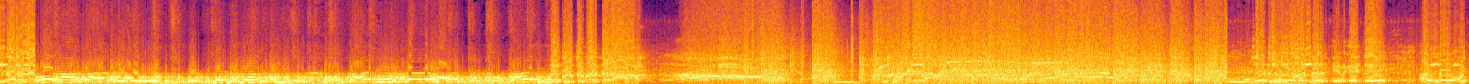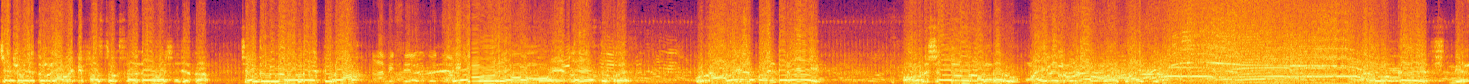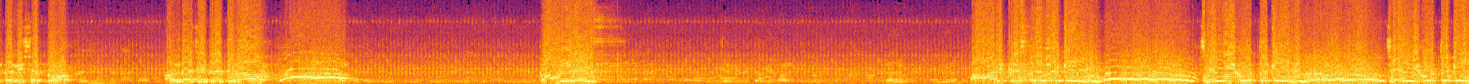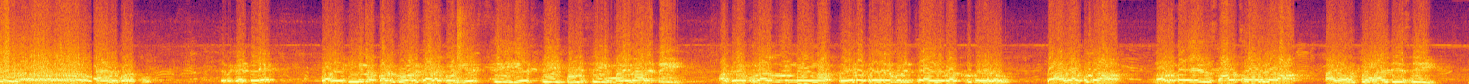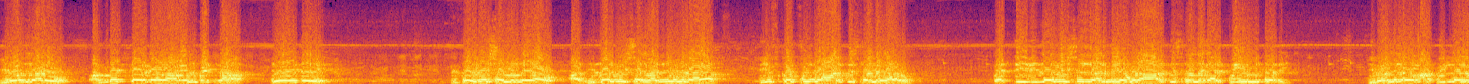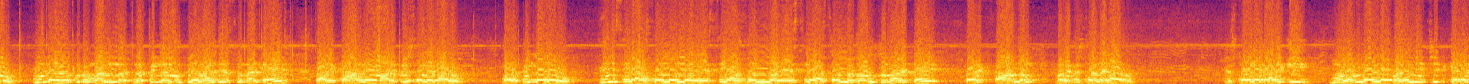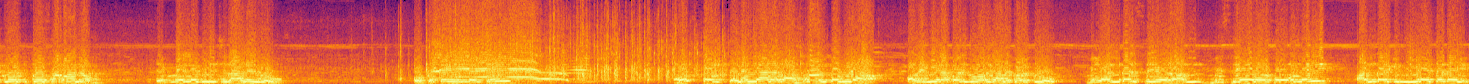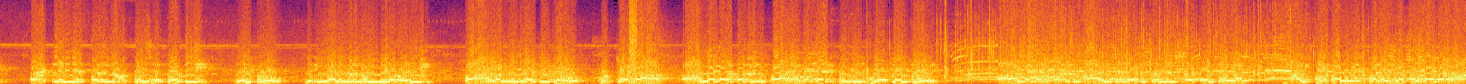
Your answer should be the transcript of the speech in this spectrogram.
అందరూ గుర్తుపడతారా? చేతులు అందరు ఎందుకంటే అందరు ముచ్చట్లు పెడుతున్నారు కాబట్టి ఫస్ట్ ఒకసారి డైవర్షన్ చేద్దాం. చేతులు అందరు ఎత్తురా? ఎట్లా చేస్తుంటారు ఉన్న ఆలగడప అంటేనే పౌరుషంలో వాళ్ళందరూ మహిళలు కూడా బాయ్స్ కూడా మరి ఒక్క ఎంత నిశ్శబ్దమా అందరు చేతులెత్తురా కాంగ్రెస్. ఆర్ కృష్ణలకి. చేయి గుర్తుకి. చేయి గుర్తుకి. ఆయన కొరకు. ఎందుకంటే బలహీన పడుగు వర్గాలకు ఎస్సీ ఎస్టీ బీసీ మైనారిటీ అగ్రకులాలలో ఉన్న పేద ప్రజల గురించి ఆయన బ్రతుకుతున్నాడు. దాదాపుగా నలభై ఐదు సంవత్సరాలుగా ఆయన ఉద్యమాలు చేసి ఈ రోజు నాడు అంబేద్కర్ గారు ఆ రోజు పెట్టిన ఏదైతే రిజర్వేషన్లు ఉన్నాయో ఆ రిజర్వేషన్లు అన్ని కూడా తీసుకొచ్చింది ఆర్ కృష్ణన్న గారు. ప్రతి రిజర్వేషన్ దాని మీద కూడా ఆర్ కృష్ణన్న గారి పేరు ఉంటుంది. ఈ రోజున మన పిల్లలు వివిధ కుటుంబాలలో వచ్చిన పిల్లలు ఉద్యోగాలు చేస్తుందంటే దానికి కారణం ఆర్ కృష్ణన్న గారు. మన పిల్లలు బీసీ హాస్టల్లో ఎస్సీ హాస్టల్లో ఎస్సీ హాస్టల్లో చదువుతున్నారంటే దానికి కారణం మన కృష్ణన్న గారు. కృష్ణన్న గారికి ఈ ఎమ్మెల్యే పదవి చిటికెల గోటుతో సమానం. ఎమ్మెల్యే గురించి రాలేదు. ఒకటే ఏంటంటే మొత్తం తెలంగాణ రాష్ట్రం అంతా కూడా బలహీన పడుగు వర్గాల కొరకు మీ అందరి సేవ మీ సేవలు అవసరం ఉన్నాయి అందరికి మీరైతేనే కరెక్ట్గా చేస్తారన్న ఉద్దేశంతో రేపు మిరియాలగూడ నిలబడి భారీ మెజార్టీతో ముఖ్యంగా ఆళ్ళగడప నుండి భారీ మెజార్టీతో గెలిచినట్లయితే ఆళ్ళగడప నుండి భారీ మెజార్టీతో గెలిచినట్లయితే సంకేతాలు ఇస్తానని ఇస్తారని చెప్పారు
